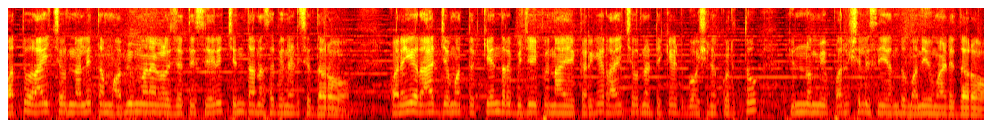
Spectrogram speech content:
ಮತ್ತು ರಾಯಚೂರಿನಲ್ಲಿ ತಮ್ಮ ಅಭಿಮಾನಿಗಳ ಜೊತೆ ಸೇರಿ ಚಿಂತನ ಸಭೆ ನಡೆಸಿದ್ದರು. ಕೊನೆಗೆ ರಾಜ್ಯ ಮತ್ತು ಕೇಂದ್ರ ಬಿಜೆಪಿ ನಾಯಕರಿಗೆ ರಾಯಚೂರಿನ ಟಿಕೆಟ್ ಘೋಷಣೆ ಕುರಿತು ಇನ್ನೊಮ್ಮೆ ಪರಿಶೀಲಿಸಿ ಎಂದು ಮನವಿ ಮಾಡಿದ್ದರು.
